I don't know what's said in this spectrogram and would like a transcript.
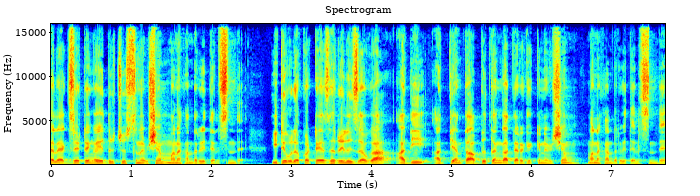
చాలా ఎగ్జైటింగ్గా ఎదురు చూస్తున్న విషయం మనకందరికీ తెలిసిందే. ఇటీవల ఒక టేజర్ రిలీజ్ అవగా అది అత్యంత అద్భుతంగా తెరకెక్కిన విషయం మనకందరికీ తెలిసిందే.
